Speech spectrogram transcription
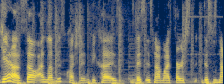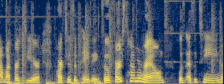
Yeah, so I love this question because this is not my first this was not my first year participating. So the first time around was as a teen,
